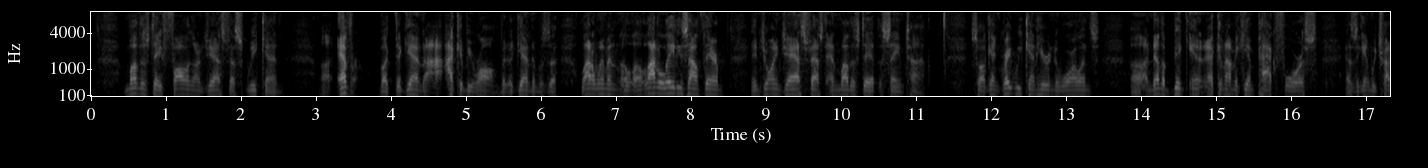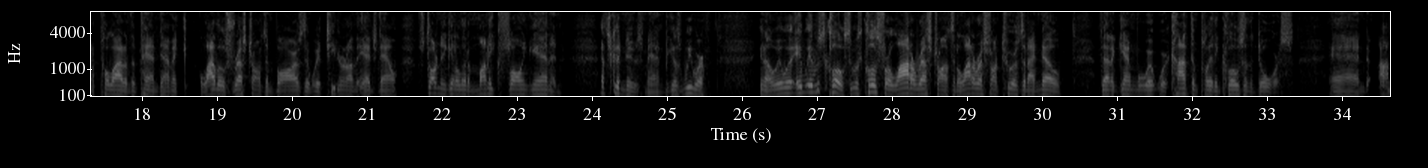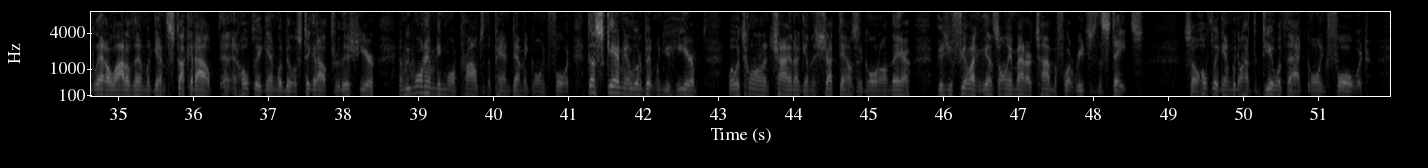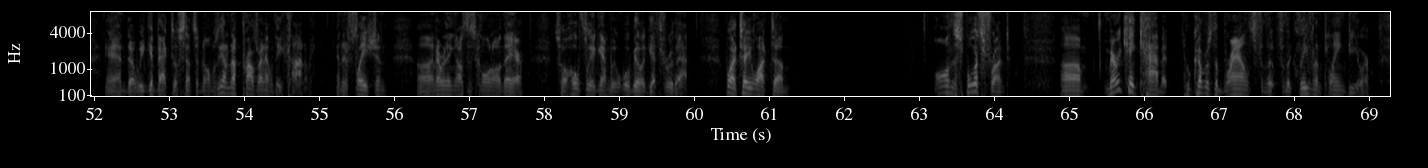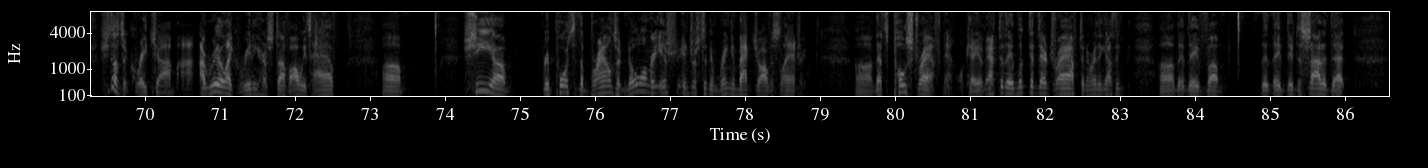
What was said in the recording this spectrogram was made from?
Mother's Day falling on a Jazz Fest weekend uh, ever. But again, I, I, could be wrong. But again, there was a, lot of women, a, lot of ladies out there enjoying Jazz Fest and Mother's Day at the same time. So again, great weekend here in New Orleans. Uh, another big economic impact for us as again we try to pull out of the pandemic. A lot of those restaurants and bars that we're teetering on the edge now, starting to get a little money flowing in, and that's good news, man, because we were, you know, it, it, it was close. It was close for a lot of restaurants and a lot of restaurateurs that I know that again we're, we're contemplating closing the doors. And I'm glad a lot of them, again, stuck it out. And hopefully, again, we'll be able to stick it out through this year. And we won't have any more problems with the pandemic going forward. It does scare me a little bit when you hear well, what's going on in China, again, the shutdowns that are going on there, because you feel like, again, it's only a matter of time before it reaches the States. So hopefully, again, we don't have to deal with that going forward. And uh, we get back to a sense of normal. We got enough problems right now with the economy and inflation uh, and everything else that's going on there. So hopefully, again, we'll, we'll be able to get through that. Boy, I tell you what, um, on the sports front, um, Mary Kay Cabot, who covers the Browns for the for the Cleveland Plain Dealer, she does a great job. I, I really like reading her stuff. always have. Um, she uh, reports that the Browns are no longer is- interested in bringing back Jarvis Landry. Uh, that's post draft now. Okay, after they looked at their draft and everything, I think uh, they, have um, they, they've decided that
